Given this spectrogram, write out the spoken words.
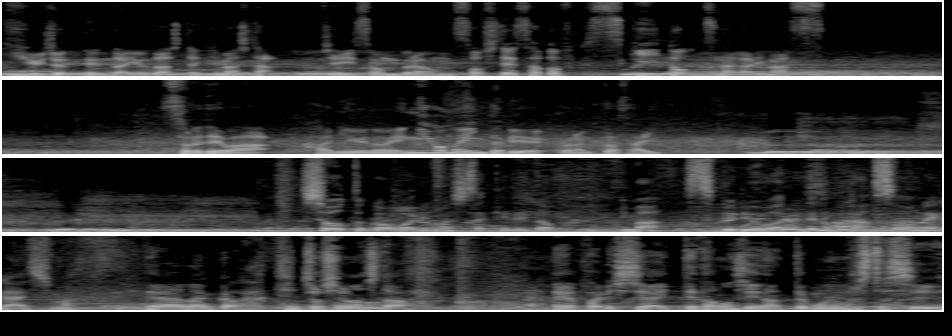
90点台を出してきました。ジェイソン・ブラウン。そしてサトフスキーとつながります。それでは羽生の演技後のインタビューご覧くださいショートが終わりましたけれど今滑り終わっての感想をお願いします。いやなんか緊張しました。やっぱり試合って楽しいなって思いましたし。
